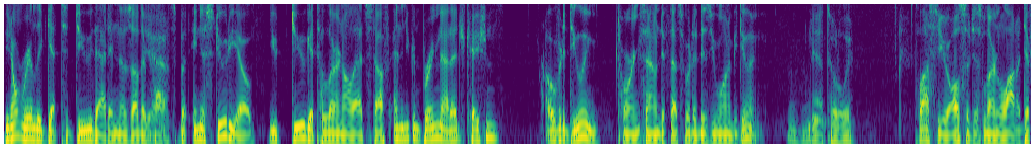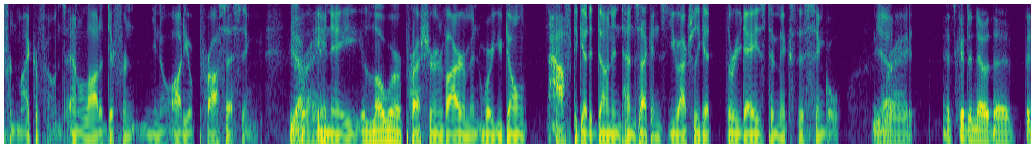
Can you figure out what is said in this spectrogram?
You don't really get to do that in those other Yeah. paths. But in a studio, you do get to learn all that stuff, and then you can bring that education over to doing touring sound if that's what it is you want to be doing. Mm-hmm. Yeah, totally. Plus, you also just learn a lot of different microphones and a lot of different, you know, audio processing Yeah. Right. in a lower pressure environment where you don't have to get it done in 10 seconds. You actually get three days to mix this single. Yeah. Right. It's good to know the the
